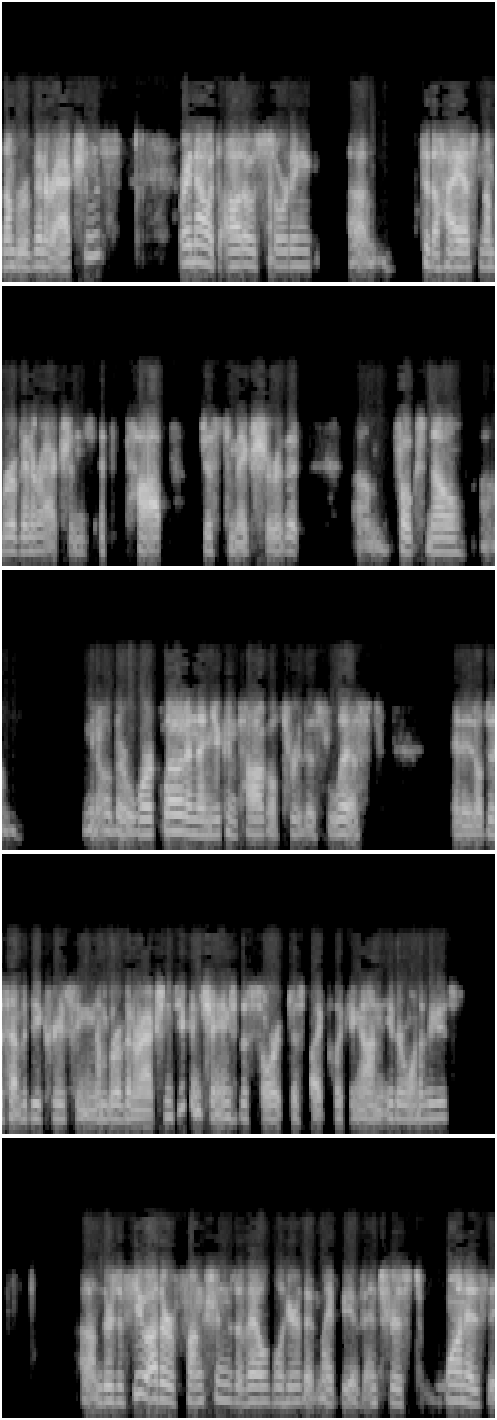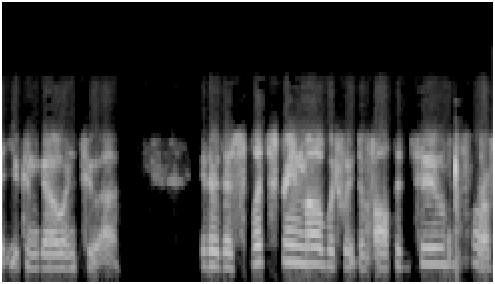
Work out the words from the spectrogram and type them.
number of interactions. Right now it's auto sorting um, to the highest number of interactions at the top just to make sure that um, folks know um, you know their workload and then you can toggle through this list and it'll just have a decreasing number of interactions. You can change the sort just by clicking on either one of these. Um, there's a few other functions available here that might be of interest. One is that you can go into a either the split screen mode, which we've defaulted to, or a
